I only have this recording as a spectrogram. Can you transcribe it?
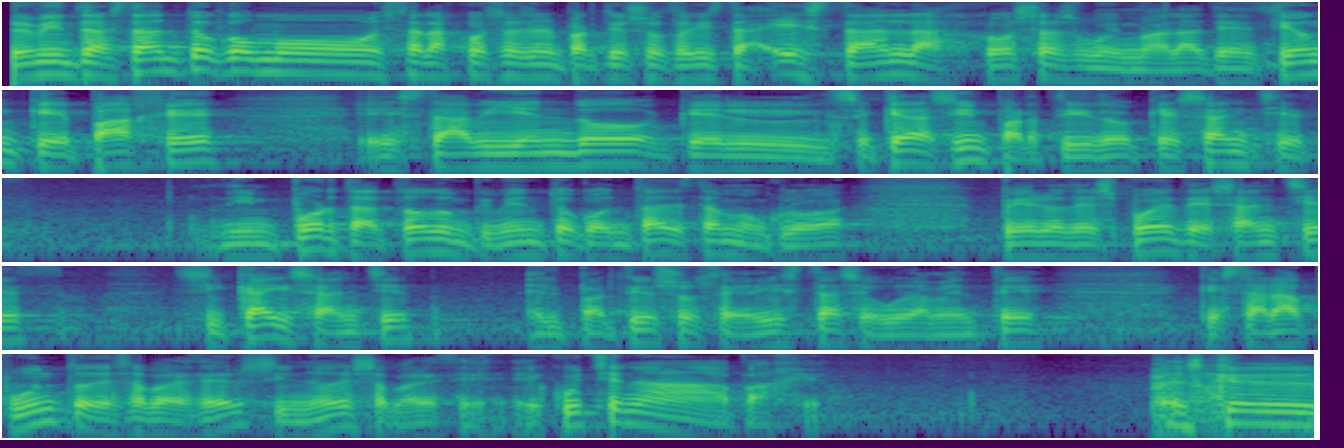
Pero mientras tanto, ¿cómo están las cosas en el Partido Socialista? Están las cosas muy mal. Atención que Paje está viendo que él se queda sin partido, que Sánchez le importa todo un pimiento con tal, está en Moncloa, pero después de Sánchez, si cae Sánchez, el Partido Socialista seguramente que estará a punto de desaparecer si no desaparece. Escuchen a Paje. Es que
